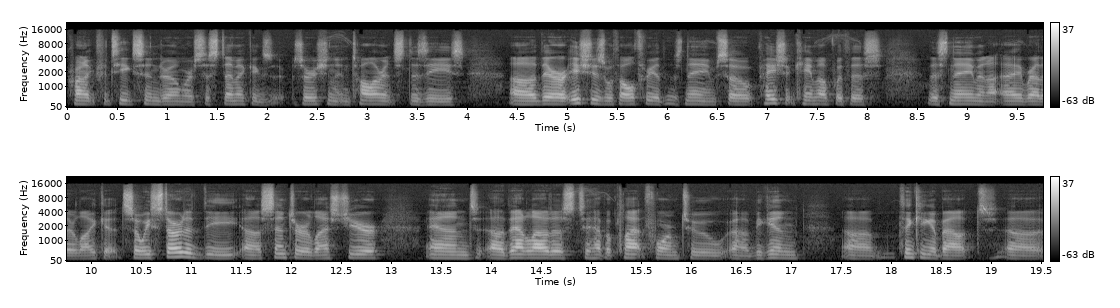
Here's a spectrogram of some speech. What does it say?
chronic fatigue syndrome, or systemic exertion intolerance disease. Uh, there are issues with all three of those names. So patient came up with this, this name, and I, I rather like it. So we started the uh, center last year, and uh, that allowed us to have a platform to uh, begin uh, thinking about uh,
